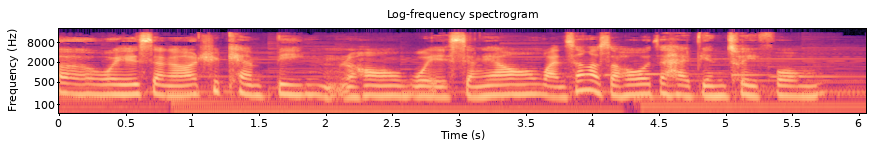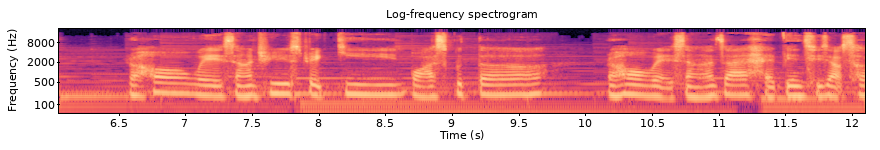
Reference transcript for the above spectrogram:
呃，我也想要去 camping，然后我也想要晚上的时候在海边吹风。然后我也想要去 street ski 滑 scooter，然后我也想要在海边骑脚车。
